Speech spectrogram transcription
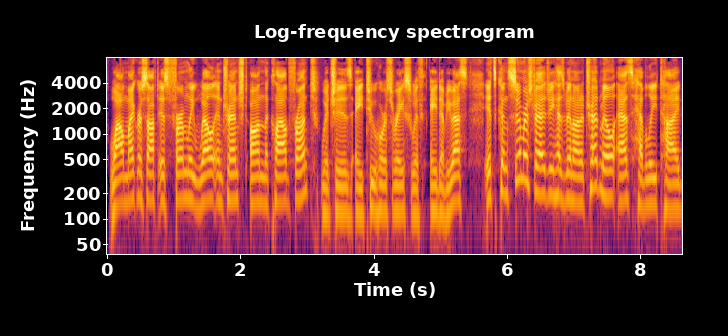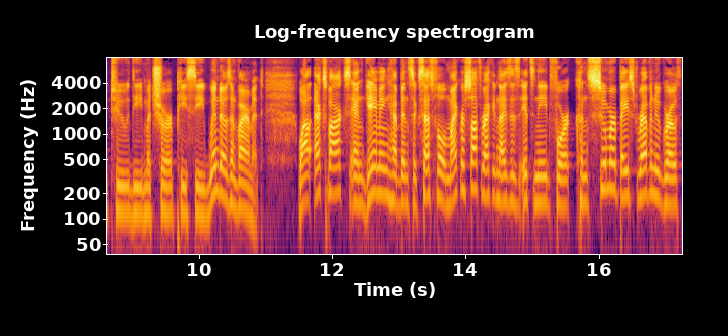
While Microsoft is firmly well entrenched on the cloud front, which is a two-horse race with AWS, its consumer strategy has been on a treadmill as heavily tied to the mature PC Windows environment. While Xbox and gaming have been successful, Microsoft recognizes its need for consumer-based revenue growth,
